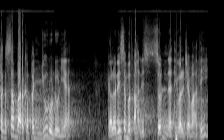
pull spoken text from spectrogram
tersebar ke penjuru dunia kalau disebut ahli sunnah wal jamaati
